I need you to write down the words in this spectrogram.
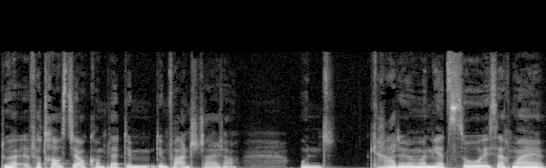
du vertraust ja auch komplett dem, dem Veranstalter. Und gerade wenn man jetzt so, ich sag mal,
